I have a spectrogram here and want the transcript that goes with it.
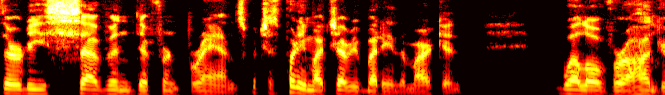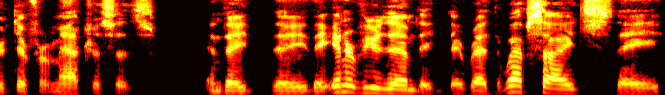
37 different brands, which is pretty much everybody in the market, well over 100 different mattresses. And they, they, they interviewed them, they, they read the websites, they,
